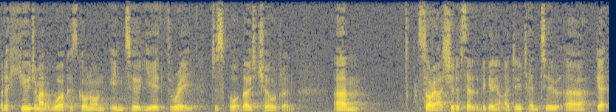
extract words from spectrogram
but a huge amount of work has gone on into year three to support those children. Um, sorry, I should have said at the beginning, I do tend to uh, get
